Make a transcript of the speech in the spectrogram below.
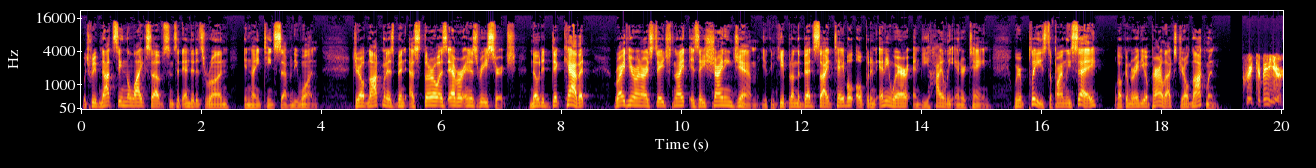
which we've not seen the likes of since it ended its run in 1971. Gerald Nachman has been as thorough as ever in his research. Noted Dick Cavett, right here on our stage tonight, is a shining gem. You can keep it on the bedside table, open it anywhere, and be highly entertained. We're pleased to finally say, Welcome to Radio Parallax, Gerald Nachman. Great to be here.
